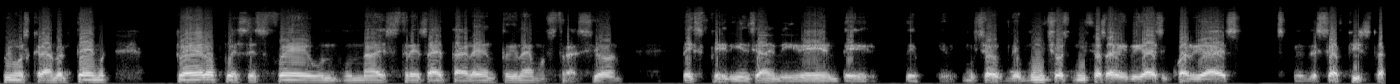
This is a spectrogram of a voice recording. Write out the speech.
fuimos creando el tema, pero pues es, fue un- una destreza de talento y una demostración de experiencia de nivel, de, de, de de muchos, muchas habilidades y cualidades de este artista.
